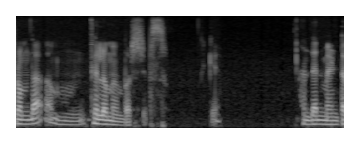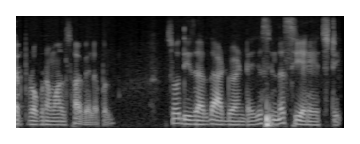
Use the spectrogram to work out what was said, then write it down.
from the um, fellow memberships okay. And then mentor program also available. So these are the advantages in the CIHT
